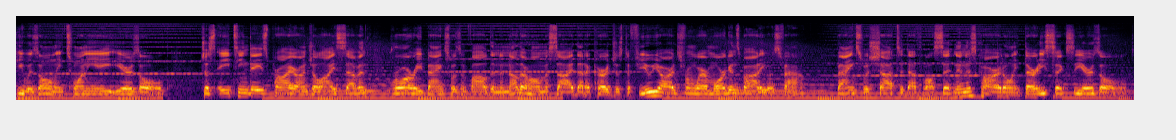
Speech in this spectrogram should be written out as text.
He was only 28 years old. Just 18 days prior, on July 7th, Rory Banks was involved in another homicide that occurred just a few yards from where Morgan's body was found. Banks was shot to death while sitting in his car at only 36 years old.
